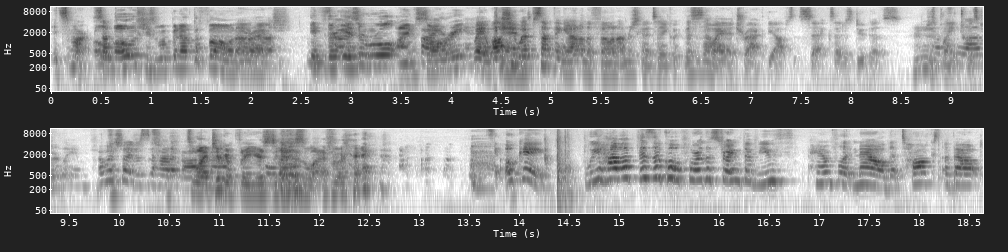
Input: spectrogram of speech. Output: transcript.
it's smart. Oh, Some- oh, she's whipping out the phone. Oh, All right. gosh. If there is a rule, I'm Fine. sorry. Wait, while she And- whips something out on the phone, I'm just gonna tell you quick. This is how I attract the opposite sex. I just do this. Hmm. Just That's playing Twister. lovely. I wish I just had it That's why it took him three years to get his wife. Okay. Okay, we have a physical for the strength of youth pamphlet now that talks about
